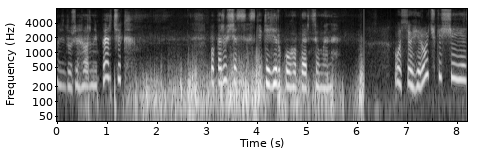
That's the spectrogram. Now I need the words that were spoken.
Ось дуже гарний перчик. Покажу зараз, скільки гіркого перцю у мене. Ось огірочки ще є.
